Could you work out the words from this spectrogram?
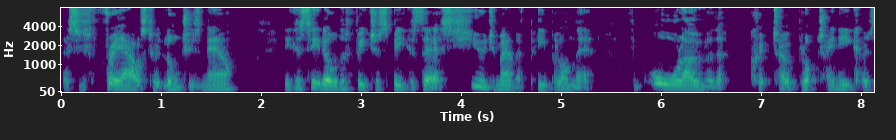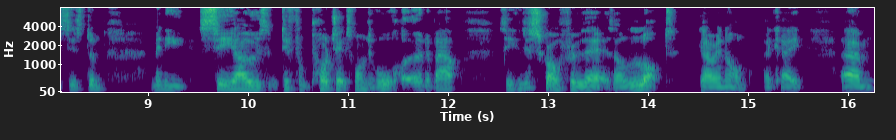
It's just three hours to it launches now. You can see all the feature speakers there. Huge amount of people on there from all over the crypto blockchain ecosystem. Many CEOs and different projects, ones we've all heard about. So you can just scroll through there. There's a lot going on. Okay, um,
